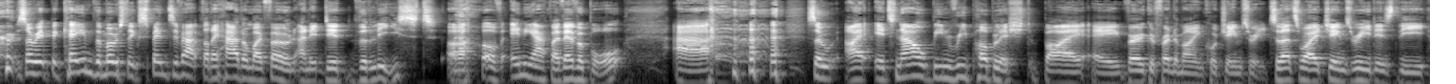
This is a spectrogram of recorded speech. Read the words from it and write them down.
so it became the most expensive app that I had on my phone, and it did the least uh, of any app I've ever bought. Uh, so I, it's now been republished by a very good friend of mine called James Reed. So that's why James Reed is the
